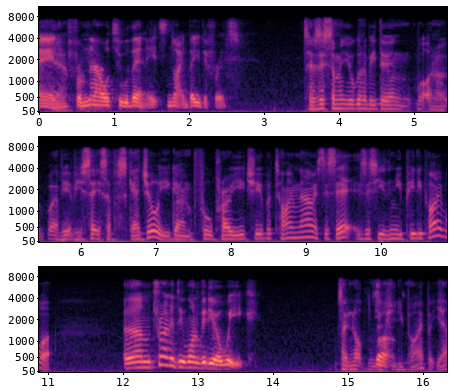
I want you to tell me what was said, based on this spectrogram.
and Yeah. from now till then, it's night and day difference. So is this something you're going to be doing? What I have you have you set yourself a schedule? Are you going full pro YouTuber time now? Is this it? Is this you the new PewDiePie? What? Um, I'm trying to do one video a week. So not the new PewDiePie, but yeah.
